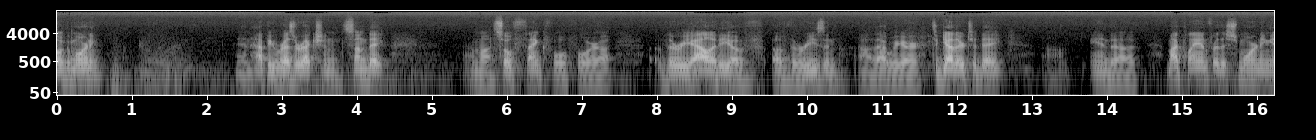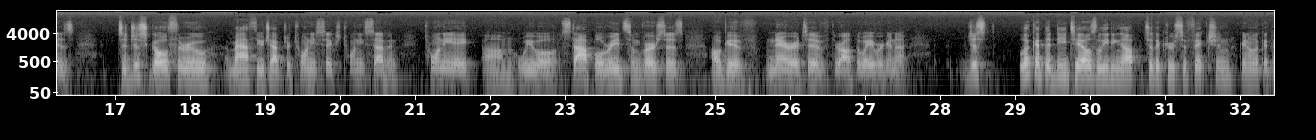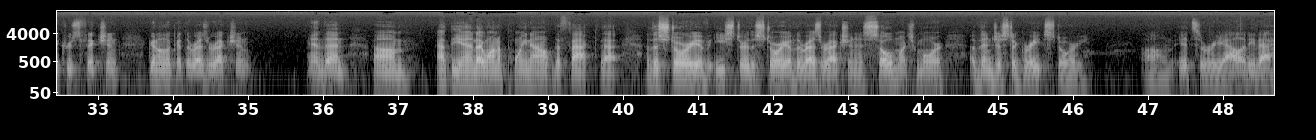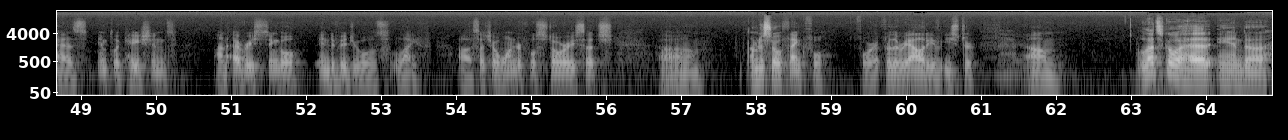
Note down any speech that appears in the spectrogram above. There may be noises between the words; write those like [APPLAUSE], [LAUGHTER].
Well, good morning. And happy Resurrection Sunday. I'm uh, so thankful for uh, the reality of, of the reason uh, that we are together today. Um, and uh, my plan for this morning is to just go through Matthew chapter 26, 27, 28. Um, we will stop, we'll read some verses. I'll give narrative throughout the way. We're going to just look at the details leading up to the crucifixion. We're going to look at the crucifixion. We're going to look at the resurrection. And then um, at the end, I want to point out the fact that the story of Easter, the story of the resurrection, is so much more than just a great story. Um, it's a reality that has implications on every single individual's life. Uh, such a wonderful story, such. Um, I'm just so thankful for it, for the reality of Easter. Um, let's go ahead and, uh,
